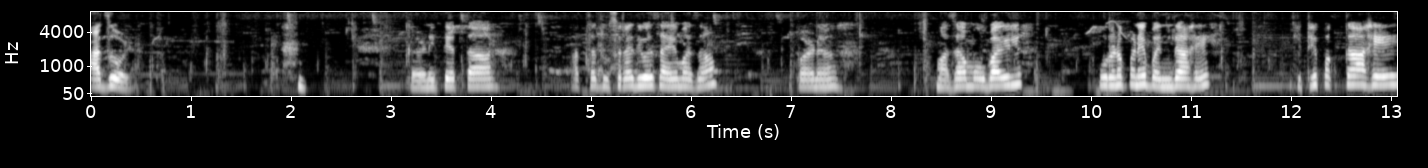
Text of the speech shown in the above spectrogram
आजोळ. कारण इथे आता आत्ता दुसरा दिवस आहे माझा. पण माझा मोबाईल पूर्णपणे बंद आहे. इथे फक्त आहे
